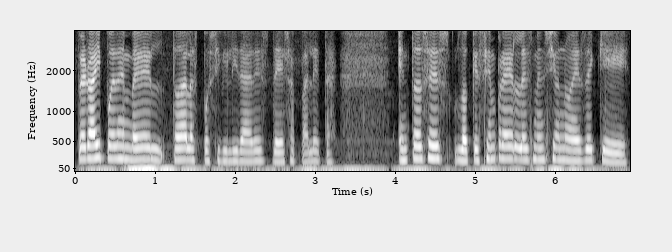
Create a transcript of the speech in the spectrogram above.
pero ahí pueden ver todas las posibilidades de esa paleta. Entonces, lo que siempre les menciono es de que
